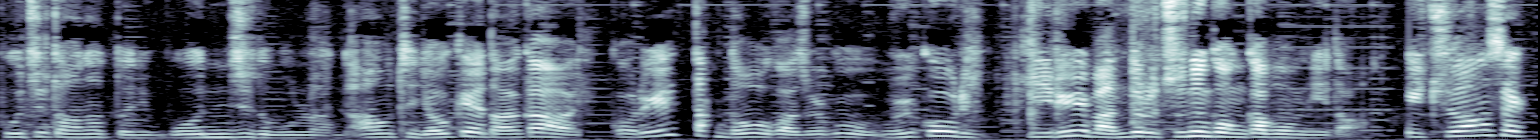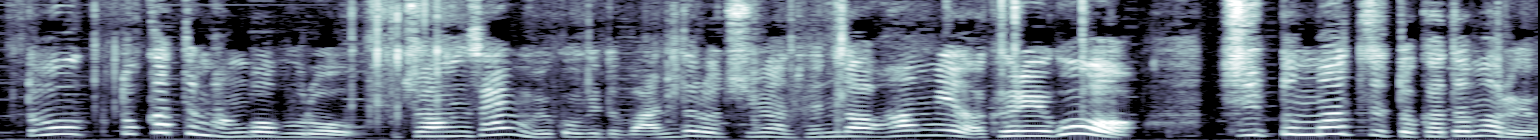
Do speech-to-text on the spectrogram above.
보지도 않았더니 뭔지도 몰랐는데 아무튼 여기에다가 이거를 딱 넣어가지고 물고기를 만들어 주는 건가 봅니다. 이 주황색도 똑같은 방법으로 주황색 물고기도 만들어 주면 된다고 합니다. 그리고 10분 맞지 또 가다마루요.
